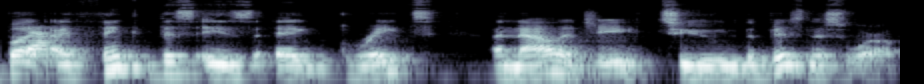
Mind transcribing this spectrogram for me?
but yeah. i think this is a great analogy to the business world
